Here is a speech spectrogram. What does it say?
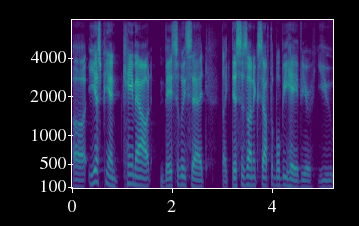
uh, ESPN came out and basically said, like, this is unacceptable behavior. You,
